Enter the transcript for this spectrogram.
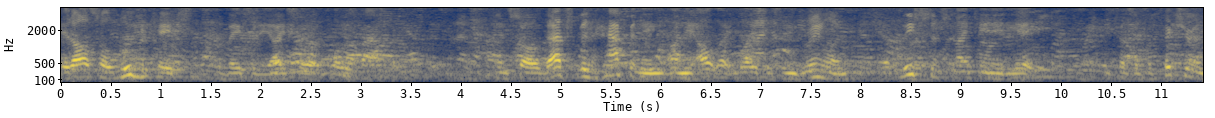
it also lubricates the base of the ice so it flows faster. And so that's been happening on the outlet glaciers in Greenland at least since 1988. Because there's a picture in,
